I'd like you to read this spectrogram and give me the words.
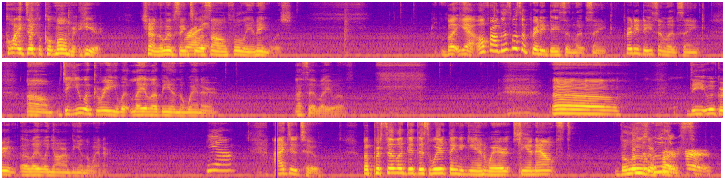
quite difficult moment here, trying to lip sync to a song fully in English. But yeah, overall this was a pretty decent lip sync. Pretty decent lip sync. Um, do you agree with Layla being the winner? I said Layla. Uh, do you agree with uh, Layla Yarn being the winner? Yeah. I do too. But Priscilla did this weird thing again where she announced the The loser, loser first. first.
